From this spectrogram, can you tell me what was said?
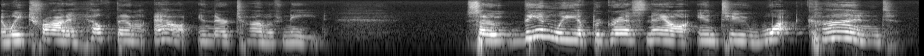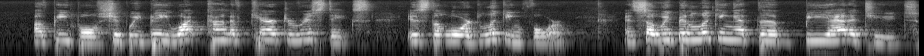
And we try to help them out in their time of need. So then we have progressed now into what kind of people should we be? What kind of characteristics is the Lord looking for? And so we've been looking at the Beatitudes.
